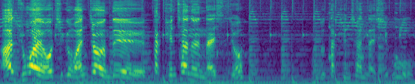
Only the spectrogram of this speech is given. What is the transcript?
아주 좋아요. 지금 완전 네딱 괜찮은 날씨죠. 온도 딱 괜찮은 날씨고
